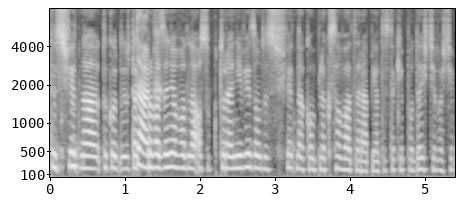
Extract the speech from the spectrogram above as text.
To jest świetna, tylko tak, tak, prowadzeniowo dla osób, które nie wiedzą, to jest świetna kompleksowa terapia. To jest takie podejście właśnie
